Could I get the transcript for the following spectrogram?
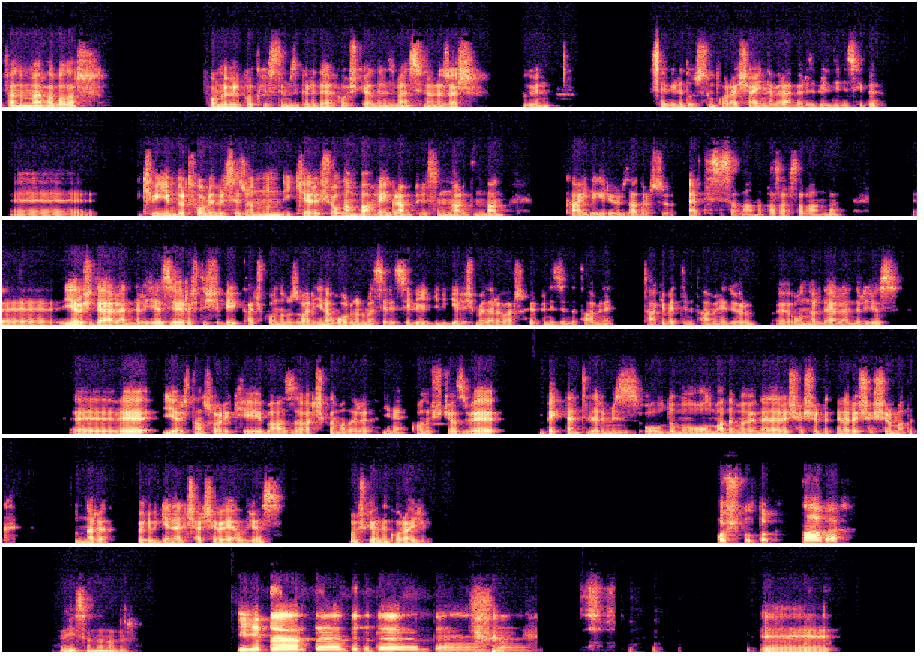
Efendim merhabalar. Formula 1 Podcast'imiz Grid'e hoş geldiniz. Ben Sinan Özer. Bugün sevgili dostum Koray Şahin'le beraberiz bildiğiniz gibi. Ee, 2024 Formula 1 sezonunun ilk yarışı olan Bahreyn Grand Prix'sinin ardından kayda giriyoruz. Daha doğrusu ertesi sabahına, pazar sabahında. Ee, yarışı değerlendireceğiz. Yarış dışı birkaç konumuz var. Yine Horner meselesiyle ilgili gelişmeler var. Hepinizin de tahmin et, takip ettiğini tahmin ediyorum. Ee, onları değerlendireceğiz. Eee, ve yarıştan sonraki bazı açıklamaları yine konuşacağız ve beklentilerimiz oldu mu, olmadı mı, nelere şaşırdık, nelere şaşırmadık bunları böyle bir genel çerçeveye alacağız. Hoş geldin Koraycığım. Hoş bulduk. Ne haber? İyi senden haber? İyi. Dın dın dı dı dın dın dın. Eee,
